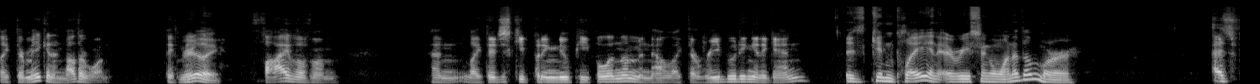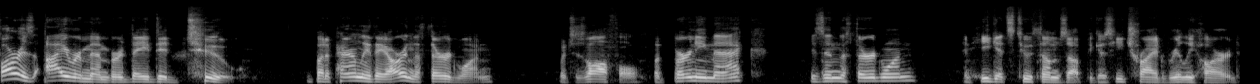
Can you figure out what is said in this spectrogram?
like they're making another one. They've made Really? five of them, and like they just keep putting new people in them, and now like they're rebooting it again. Is and Play in every single one of them, or As far as I remember, they did two, but apparently they are in the third one, which is awful. But Bernie Mac is in the third one, and he gets two thumbs up because he tried really hard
